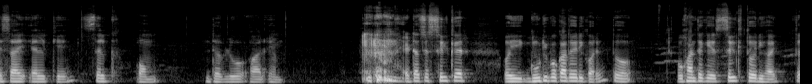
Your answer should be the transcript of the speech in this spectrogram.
S I L K silk worm W O R M হচ্ছে সিল্কের ওই গুঁটি পোকা তৈরি করে। তো ওখান থেকে সিল্ক তৈরি হয়। তো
